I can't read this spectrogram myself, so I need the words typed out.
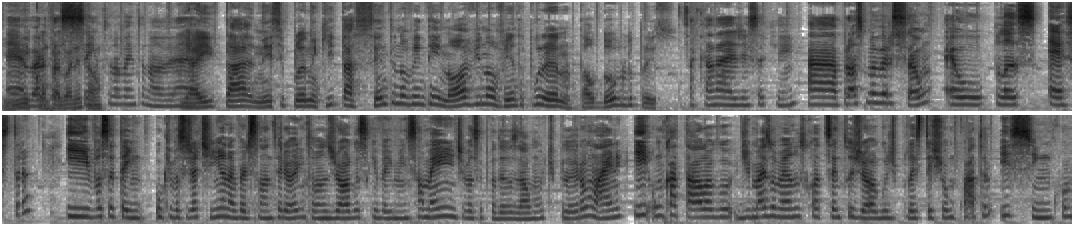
E é, agora compra tá agora então. 199, é. E aí tá, nesse plano aqui, tá R$ 199,90 por ano. Tá o dobro do preço. Sacanagem isso aqui. hein? A próxima versão é o Plus Extra. E você tem o que você já tinha na versão anterior, então os jogos que vêm mensalmente, você poder usar o multiplayer online, e um catálogo de mais ou menos 400 jogos de PlayStation 4 e 5,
